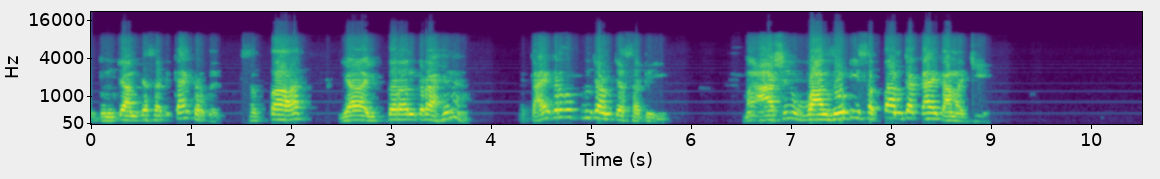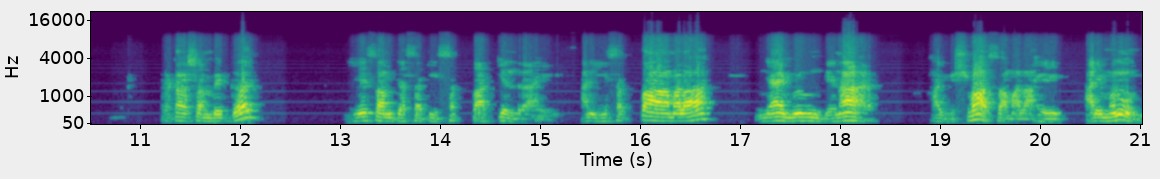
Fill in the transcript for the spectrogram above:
तुमच्या आमच्यासाठी काय करतात? सत्ता या इतरांकडे आहे ना. काय करतात तुमच्या आमच्यासाठी? मग अशी वांझोटी सत्ता आमच्या काय कामाची? प्रकाश आंबेडकर हेच आमच्यासाठी सत्ता केंद्र आहे. आणि ही सत्ता आम्हाला न्याय मिळवून देणार. हा विश्वास आम्हाला आहे. आणि म्हणून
